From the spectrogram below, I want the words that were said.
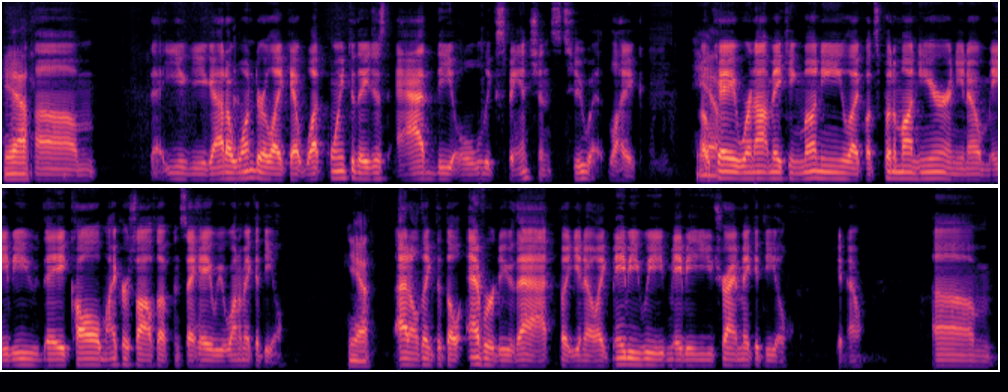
Yeah. Um, you you gotta wonder like at what point do they just add the old expansions to it? Like Yeah. okay, we're not making money. Like, let's put them on here. And, you know, maybe they call Microsoft up and say, hey, we want to make a deal. Yeah. I don't think that they'll ever do that. But, you know, like maybe we, maybe you try and make a deal, you know? Um,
